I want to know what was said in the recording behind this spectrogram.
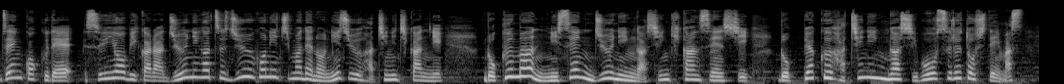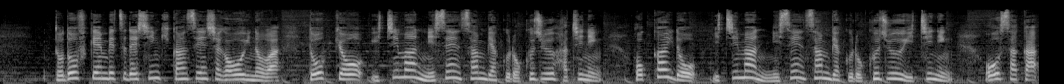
全国で水曜日から12月15日までの28日間に6万2010人が新規感染し608人が死亡するとしています。都道府県別で新規感染者が多いのは東京1万2368人北海道1万2361人大阪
